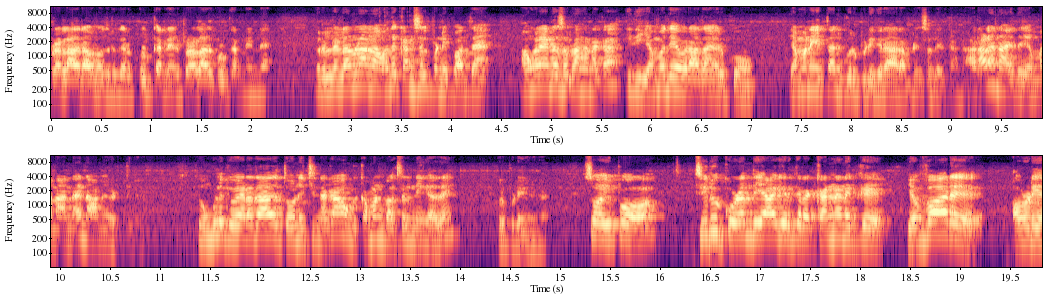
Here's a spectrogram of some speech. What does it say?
பிரகலாத் ராவ்னு ஒருத்தர் குல்கர்ணின் பிரகலாத் குல்கர்ணின்னு. இவர்கள் எல்லாம்லாம் நான் வந்து கன்சல்ட் பண்ணி பார்த்தேன். அவங்களாம் என்ன சொல்கிறாங்கனாக்கா இது யமதேவராக தான் இருக்கும். யமனைத்தான் குறிப்பிடுகிறார் அப்படின்னு சொல்லியிருக்காங்க. அதனால் நான் இதை யமனான நானும் எடுத்துக்கிறேன். ஸோ உங்களுக்கு வேறு ஏதாவது தோணுச்சுனாக்கா உங்கள் கமெண்ட் பாக்ஸில் நீங்கள் அதை குறிப்பிடுவீங்க ஸோ இப்போது சிறு குழந்தையாக இருக்கிற கண்ணனுக்கு எவ்வாறு அவருடைய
